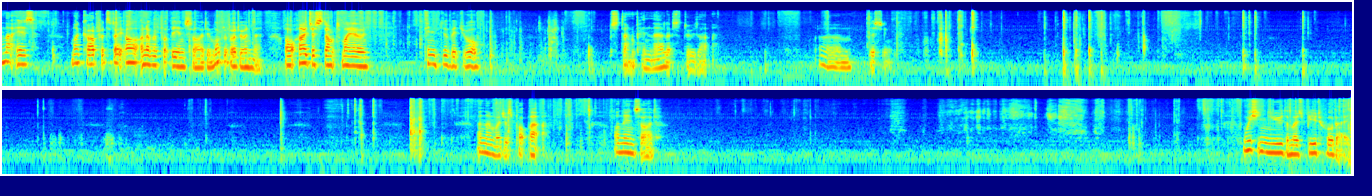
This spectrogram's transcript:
and that is my card for today. Oh, I never put the inside in. What did I do in there? Oh, I just stamped my own individual stamp in there. Let's do that. Um, this ink. And just pop that on the inside. Wishing you the most beautiful day.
